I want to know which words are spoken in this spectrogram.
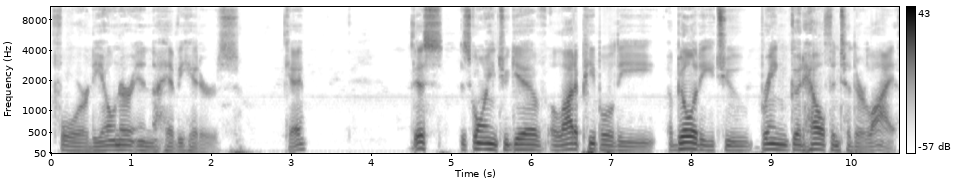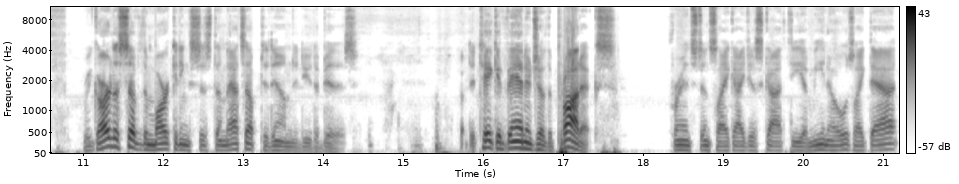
for the owner and the heavy hitters. Okay? This is going to give a lot of people the ability to bring good health into their life. Regardless of the marketing system, that's up to them to do the biz. But to take advantage of the products, for instance, like I just got the aminos like that,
